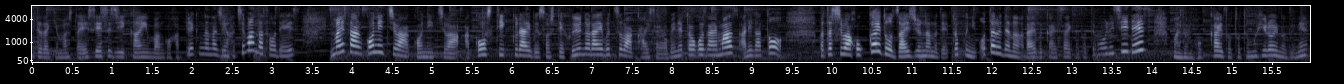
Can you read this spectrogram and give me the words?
いただきました。SSG 会員番号878番だそうです。今井さんこんにちは。こんにちは。アコースティックライブそして冬のライブツアー開催おめでとうございます。ありがとう。私は北海道在住なので特に小樽でのライブ開催がとても嬉しいです。まあでも北海道とても広いのでね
